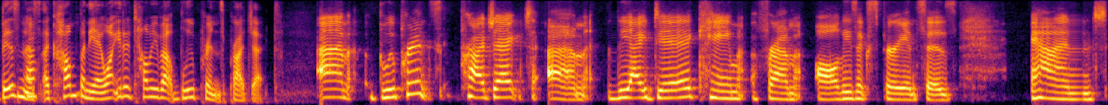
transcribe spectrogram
business, a company. I want you to tell me about Blueprints Project. Um, Blueprints project, um, the idea came from all these experiences. And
